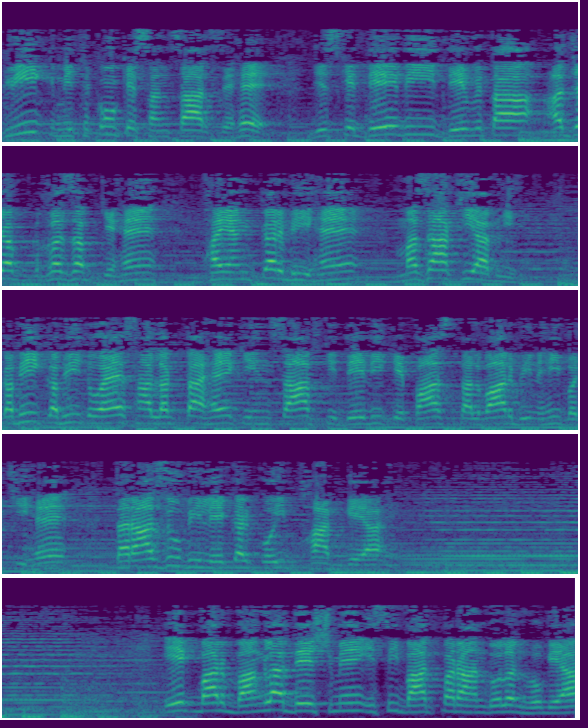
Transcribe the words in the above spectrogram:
ग्रीक मिथकों के संसार से है। जिसके देवी, देवता अजब, गजब के हैं, भयंकर भी हैं, मजाकिया भी हैं। कभी कभी तो ऐसा लगता है कि इंसाफ की देवी के पास तलवार भी नहीं बची है, तराजू भी लेकर कोई भाग गया है। एक बार बांग्लादेश में इसी बात पर आंदोलन हो गया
